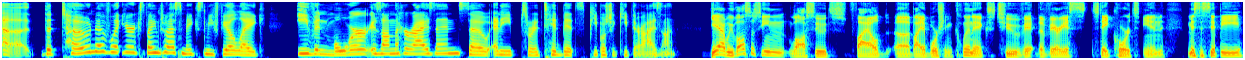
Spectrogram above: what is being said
uh, the tone of what you're explaining to us makes me feel like even more is on the horizon. So any sort of tidbits people should keep their eyes on. Yeah, we've also seen lawsuits filed uh, by abortion clinics to va- the various state courts in Mississippi,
